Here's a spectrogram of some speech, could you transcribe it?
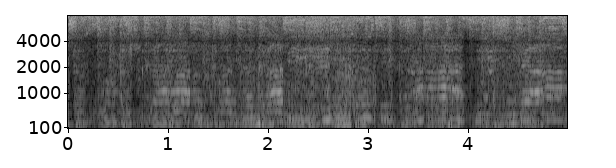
Чувствуешь, как под ногами крутится земля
